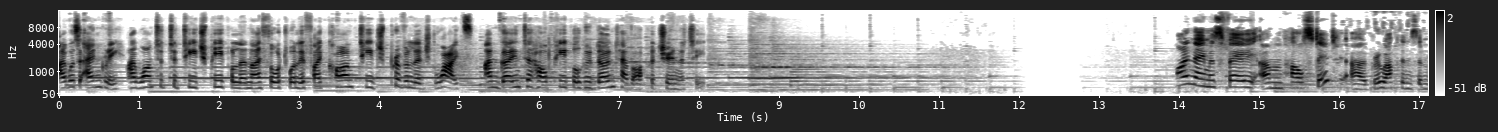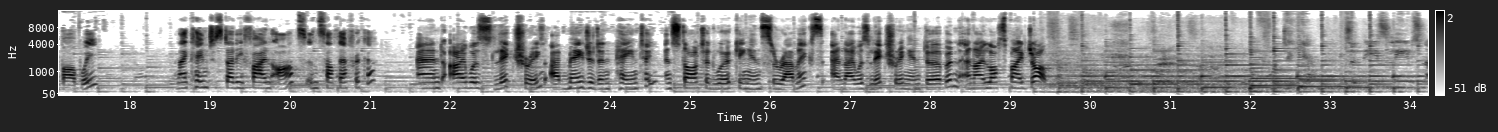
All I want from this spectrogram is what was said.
I was angry. I wanted to teach people, and I thought, well, if I can't teach privileged whites, I'm going to help people who don't have opportunity. My name is Feé um, Halsted. I grew up in Zimbabwe, and I came to study fine arts in South Africa and I was lecturing. I majored in painting and started working in ceramics, and I was lecturing in Durban, and I lost my job.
